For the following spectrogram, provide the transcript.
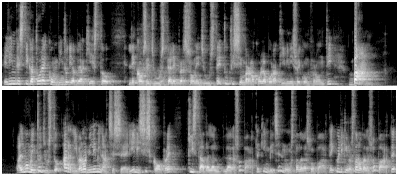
e l'investigatore è convinto di aver chiesto le cose giuste alle persone giuste e tutti sembrano collaborativi nei suoi confronti, bam! Al momento giusto arrivano le minacce serie e lì si scopre chi sta dalla, dalla sua parte e chi invece non sta dalla sua parte e quelli che non stanno dalla sua parte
